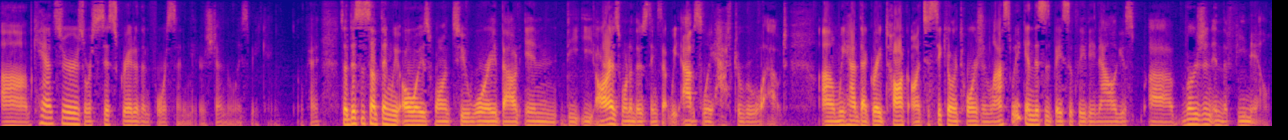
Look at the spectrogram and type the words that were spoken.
um, cancers or cysts greater than four centimeters, generally speaking. Okay, so this is something we always want to worry about in the ER as one of those things that we absolutely have to rule out. Um, we had that great talk on testicular torsion last week, and this is basically the analogous uh, version in the female.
